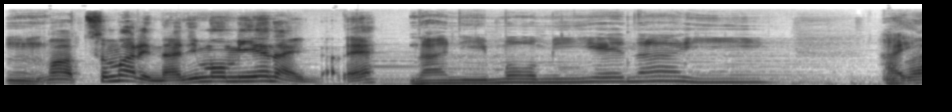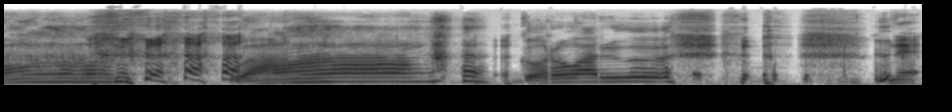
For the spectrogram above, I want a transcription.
うん。まあつまり何も見えないんだね。何も見えない。はい。わー。わー。語呂悪 ね。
